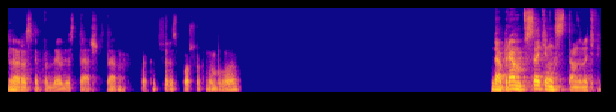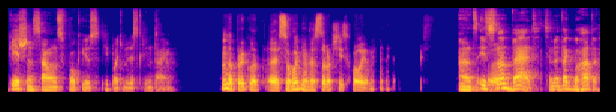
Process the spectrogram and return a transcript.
Зараз я подивлюсь теж. Так, через пошук не було. Да, прямо в settings, там notification, sounds, focus і потім йде screen time. Ну, наприклад, е, сьогодні вже 46 хвилин. It's not bad, це не так багато.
